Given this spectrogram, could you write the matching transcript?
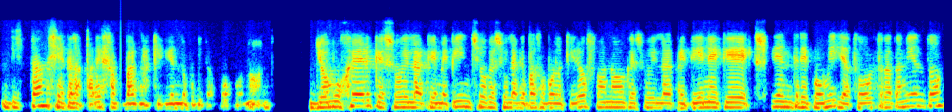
distancia que las parejas van adquiriendo poquito a poco, ¿no? Yo mujer, que soy la que me pincho, que soy la que paso por el quirófano, que soy la que tiene que, entre comillas, todo el tratamiento,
